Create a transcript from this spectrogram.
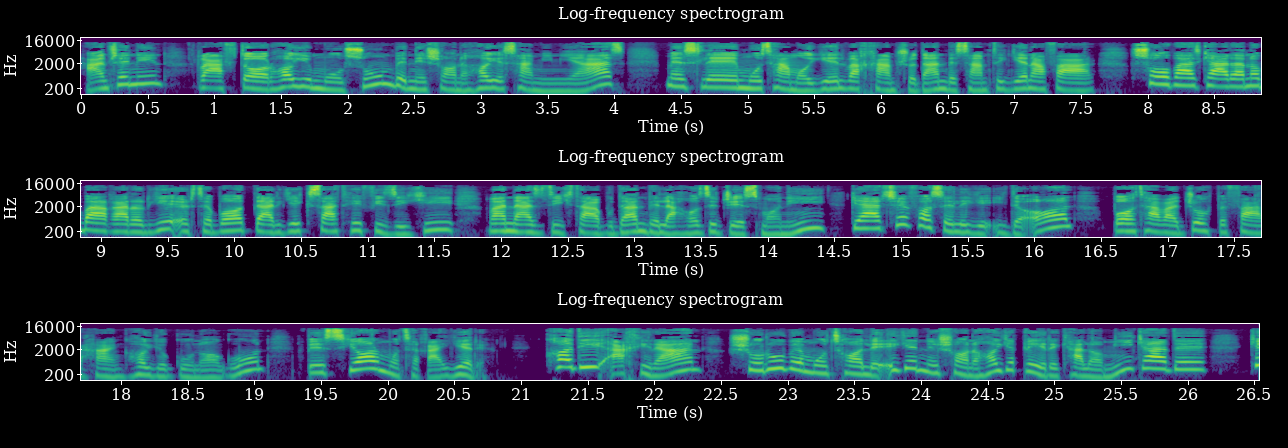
همچنین رفتارهای موسوم به نشانه های است مثل متمایل و خم شدن به سمت یه نفر، صحبت کردن و برقراری ارتباط در یک سطح فیزیکی و نزدیکتر بودن به لحاظ جسمانی گرچه فاصله ایدئال با توجه به فرهنگ های گوناگون بسیار متغیره. کادی اخیرا شروع به مطالعه نشانه های غیر کلامی کرده که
